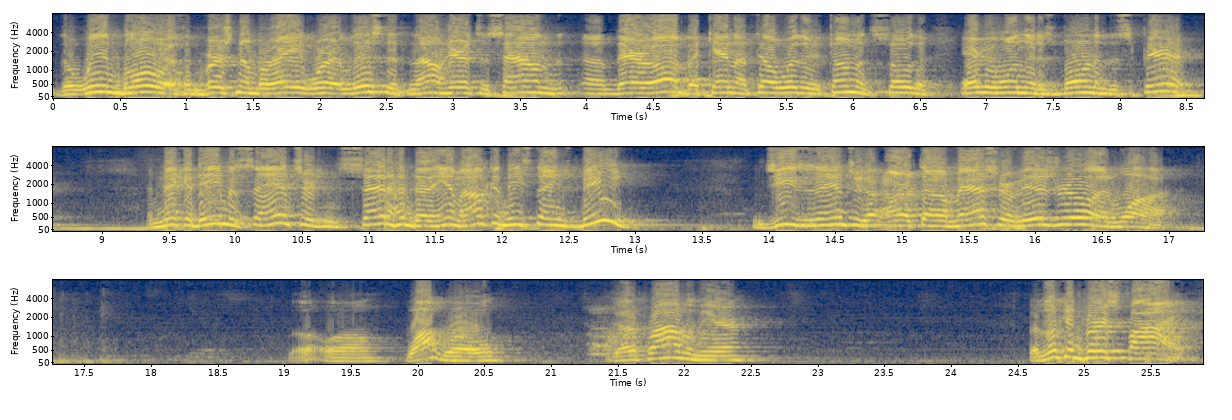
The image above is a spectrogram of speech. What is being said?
the wind bloweth, in verse number 8, where it listeth, and now heareth the sound uh, thereof, but cannot tell whither it cometh, so that everyone that is born of the Spirit. And Nicodemus answered and said unto him, How can these things be? And Jesus answered, Art thou master of Israel, and what? Uh-oh. What, whoa? We got a problem here. But look at verse 5.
